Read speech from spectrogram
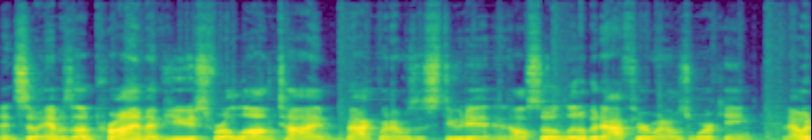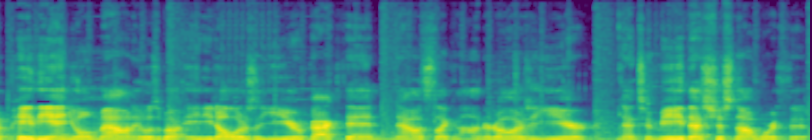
And so Amazon Prime I've used for a long time back when I was a student and also a little bit after when I was working. And I would pay the annual amount. It was about $80 a year back then. Now it's like $100 a year. And to me, that's just not worth it.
